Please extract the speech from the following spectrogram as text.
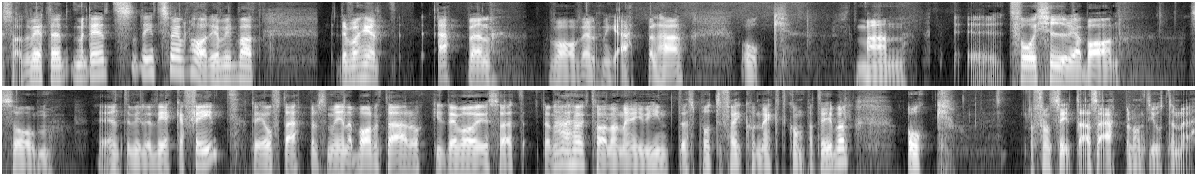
så. vet jag, Men det är, inte, det är inte så jag vill ha det. Jag vill bara att det var helt... Apple var väldigt mycket Apple här. Och man... Eh, två tjuriga barn som Eh, inte ville leka fint. Det är ofta Apple som är ena barnet där. Och det var ju så att den här högtalaren är ju inte Spotify Connect-kompatibel. Och från sitt, alltså Apple har inte gjort den där.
